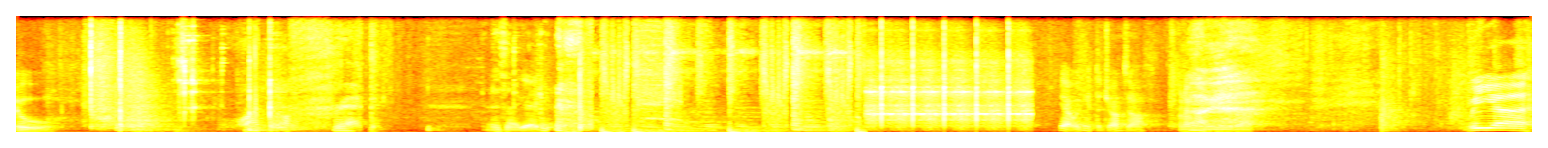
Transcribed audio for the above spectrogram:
Ooh. What the frick? That's not good. Yeah, we can get the drugs off. But I'm gonna need a. We, uh,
